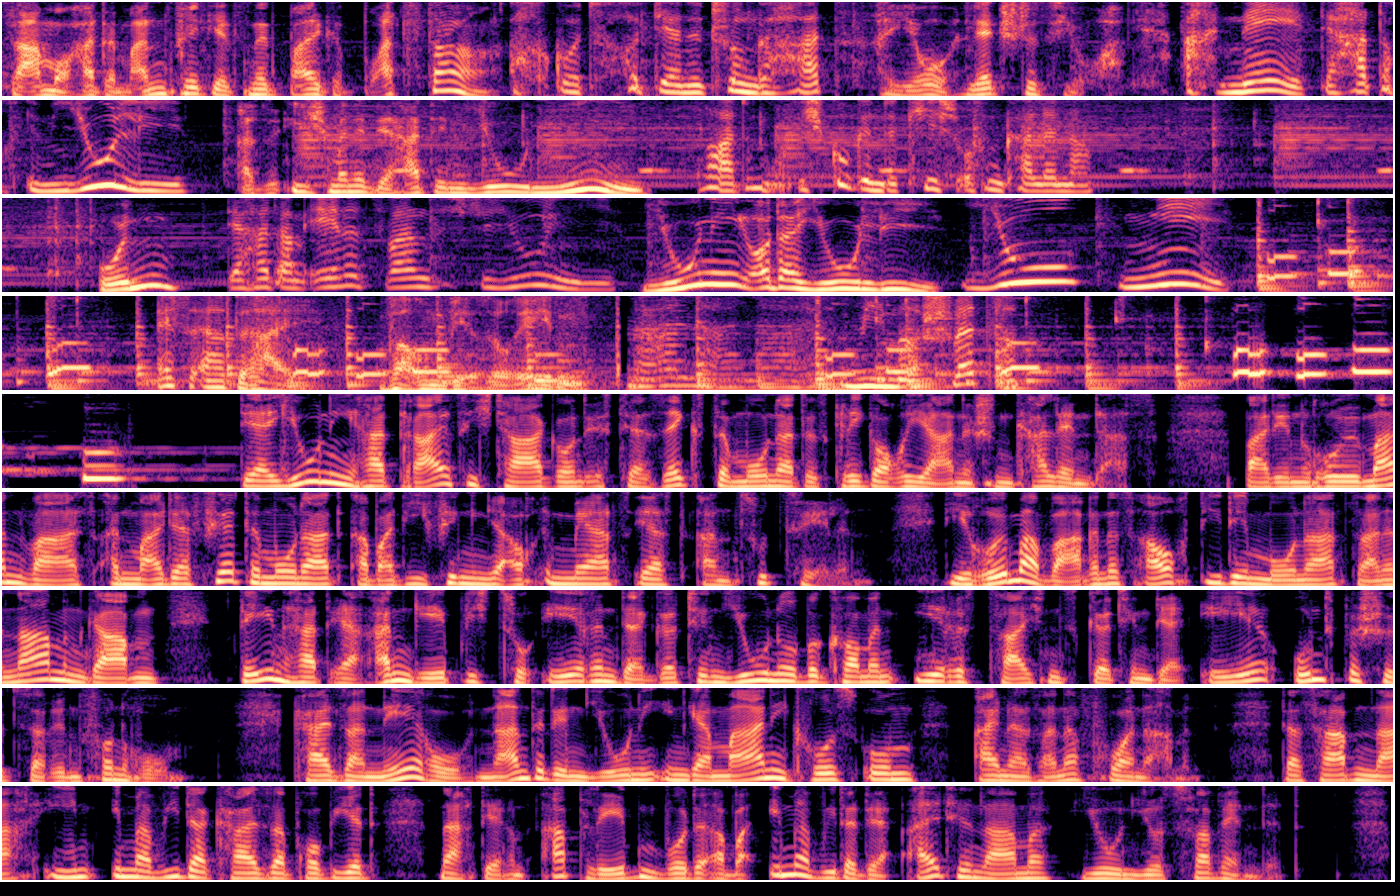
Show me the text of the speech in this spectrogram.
Samo, hatte Manfred jetzt nicht bald Geburtstag? Ach Gott, hat der nicht schon gehabt? Ah jo, letztes Jahr. Ach nee, der hat doch im Juli. Also ich meine, der hat im Juni. Warte mal, ich gucke in der Kisch auf den Kalender. Und? Der hat am 21. Juni. Juni oder Juli? Juni. SR3. Warum wir so reden. Wie man schwätze. Der Juni hat 30 Tage und ist der sechste Monat des gregorianischen Kalenders. Bei den Römern war es einmal der vierte Monat, aber die fingen ja auch im März erst an zu zählen. Die Römer waren es auch, die dem Monat seinen Namen gaben. Den hat er angeblich zu Ehren der Göttin Juno bekommen, ihres Zeichens Göttin der Ehe und Beschützerin von Rom. Kaiser Nero nannte den Juni in Germanicus um, einer seiner Vornamen. Das haben nach ihm immer wieder Kaiser probiert, nach deren Ableben wurde aber immer wieder der alte Name Junius verwendet.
